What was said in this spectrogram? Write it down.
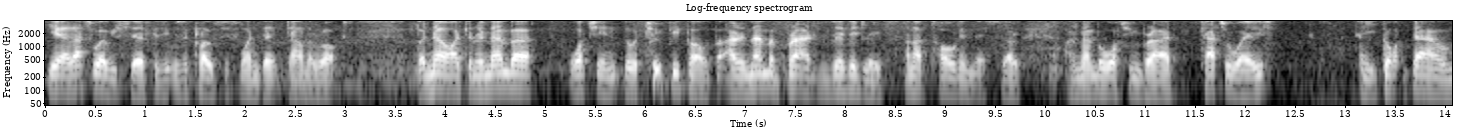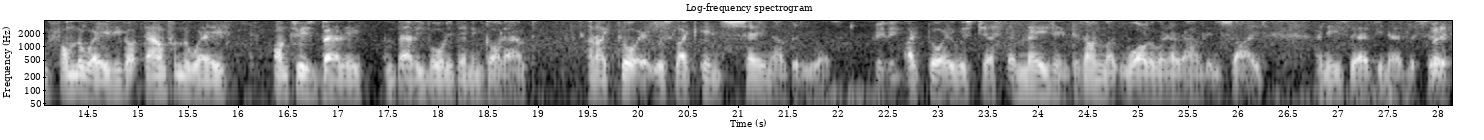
Yeah, that's where we surfed because it was the closest one down the rocks. But no, I can remember watching. There were two people, but I remember Brad vividly, and I've told him this. So I remember watching Brad catch a wave, and he got down from the wave. He got down from the wave onto his belly and belly boarded in and got out. And I thought it was like insane how good he was. Really. I thought it was just amazing because I'm like wallowing around inside, and he's there being able to surf. But it,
